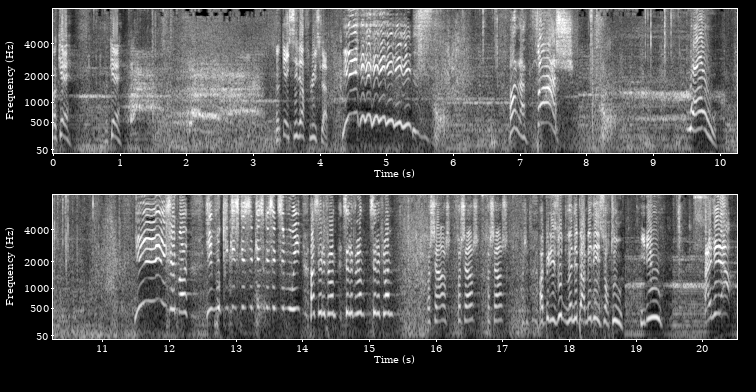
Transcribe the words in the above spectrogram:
Ok, ok. Ok, s'énerve plus là. Oh la vache! Waouh! C'est pas... Qu'est-ce que c'est que c'est que ce bruit? Ah, c'est les flammes C'est les flammes C'est les flammes. Recharge, recharge, recharge, recharge. Ah, puis les autres, venez pas m'aider surtout. Il est où? Ah, il est là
